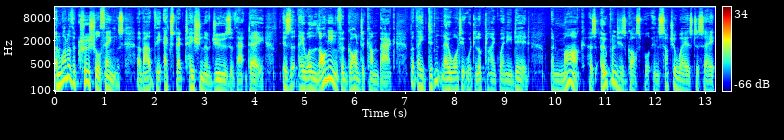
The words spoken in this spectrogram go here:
And one of the crucial things about the expectation of Jews of that day is that they were longing for God to come back, but they didn't know what it would look like when He did. And Mark has opened his gospel in such a way as to say,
